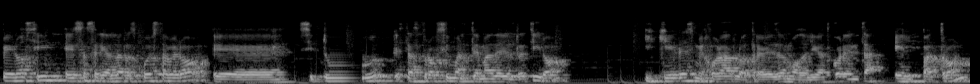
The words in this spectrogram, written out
Pero sí, esa sería la respuesta, Vero. Eh, si tú estás próximo al tema del retiro y quieres mejorarlo a través de la modalidad 40, el patrón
